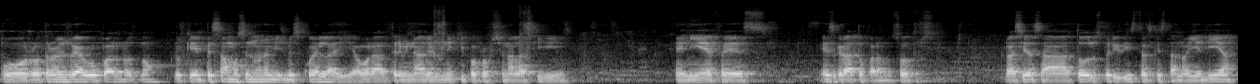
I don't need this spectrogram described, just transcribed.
por otra vez reagruparnos, ¿no? Creo que empezamos en una misma escuela y ahora terminar en un equipo profesional así en IF es, es grato para nosotros. Gracias a todos los periodistas que están hoy en día,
